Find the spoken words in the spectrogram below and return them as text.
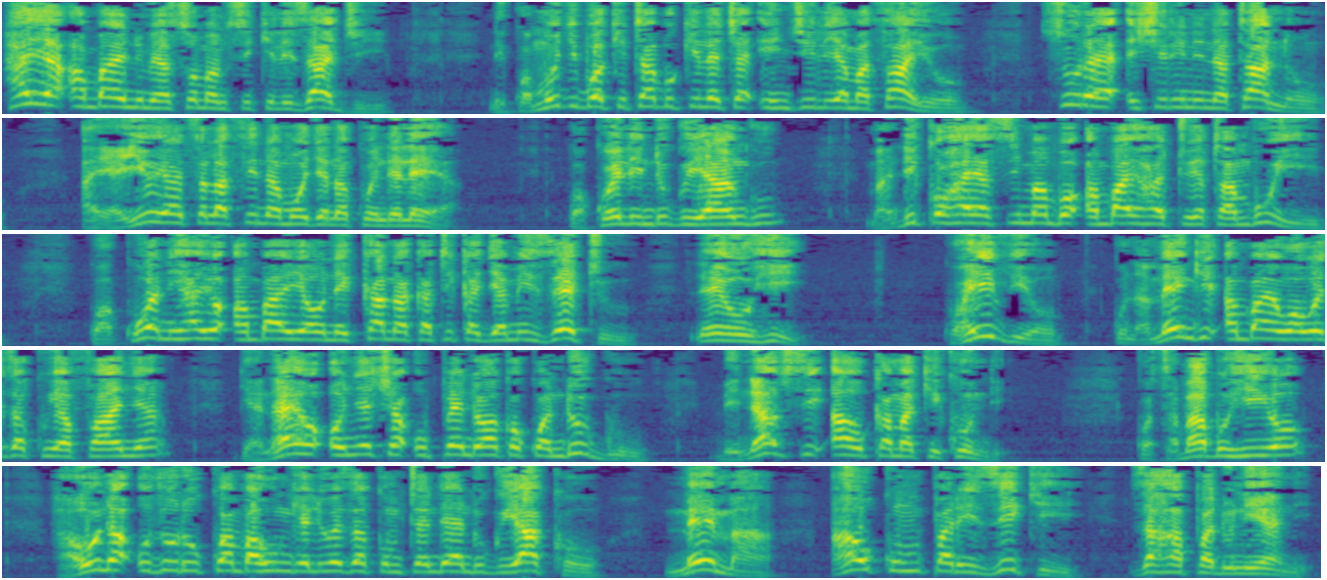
Haya ambayo nimeyasoma msikilizaji ni kwa mujibu wa kitabu kile cha injili ya mathayo sura ya 25 aya hiyo ya 31 na kuendelea. Kwa kweli ndugu yangu maandiko haya si mambo ambayo hatuyatambui kwa kuwa ni hayo ambayo yaonekana katika jamii zetu leo hii. Kwa hivyo kuna mengi ambayo waweza kuyafanya yanayoonyesha upendo wako kwa ndugu binafsi au kama kikundi. Kwa sababu hiyo hauna udhuru kwamba hungeliweza kumtendea ndugu yako mema au kumpa riziki za hapa duniani.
